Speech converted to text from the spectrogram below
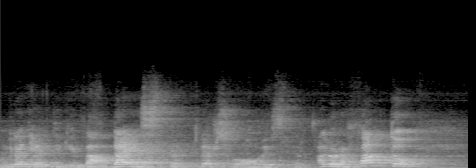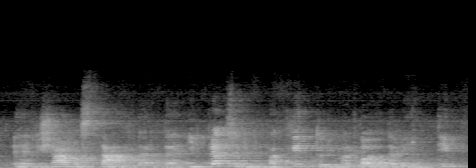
un gradiente che va da est verso ovest. Allora, fatto eh, diciamo standard il prezzo di un pacchetto di Marlboro da 20,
